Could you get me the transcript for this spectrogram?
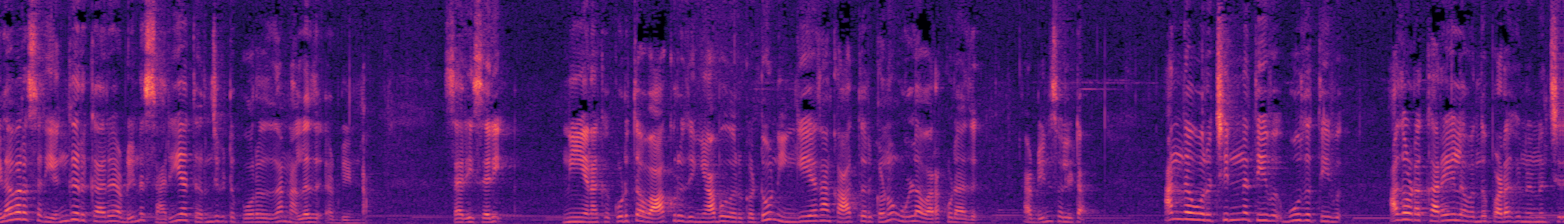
இளவரசர் எங்கே இருக்காரு அப்படின்னு சரியாக தெரிஞ்சுக்கிட்டு போகிறது தான் நல்லது அப்படின்ட்டான். சரி சரி. நீ எனக்கு கொடுத்த வாக்குறுதி ஞாபகம் இருக்கட்டும். நீ இங்கேயே தான் காத்திருக்கணும். உள்ளே வரக்கூடாது அப்படின்னு சொல்லிட்டான் அந்த ஒரு சின்ன தீவு பூதத்தீவு அதோட கரையில் வந்து படகு நின்றுச்சு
